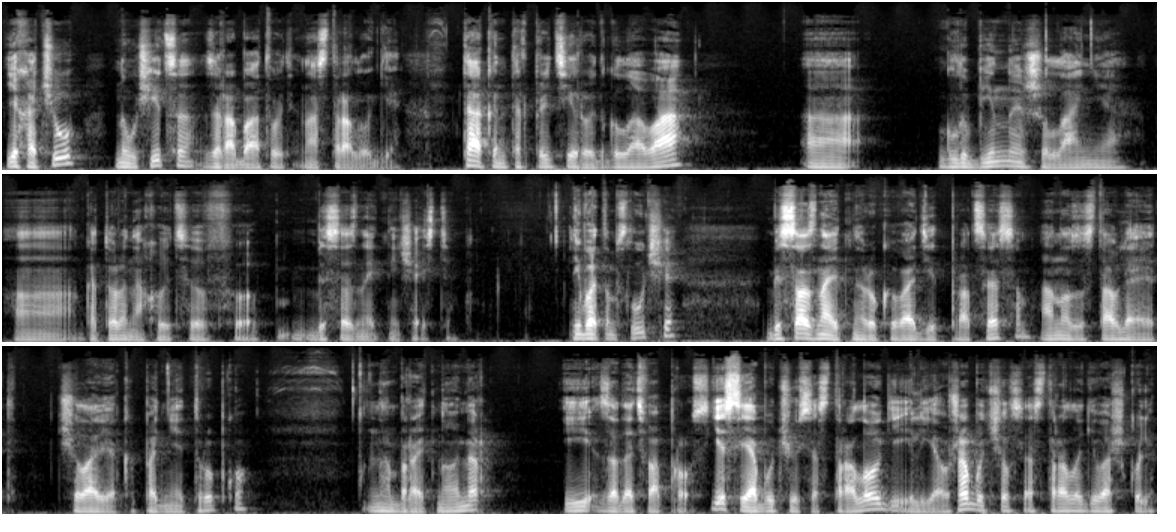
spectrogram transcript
Я хочу научиться зарабатывать на астрологии. Так интерпретирует голова э, глубинное желание, э, которое находится в бессознательной части. И в этом случае бессознательно руководит процессом, оно заставляет человека поднять трубку, набрать номер и задать вопрос. Если я обучусь астрологии или я уже обучился астрологии в школе,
